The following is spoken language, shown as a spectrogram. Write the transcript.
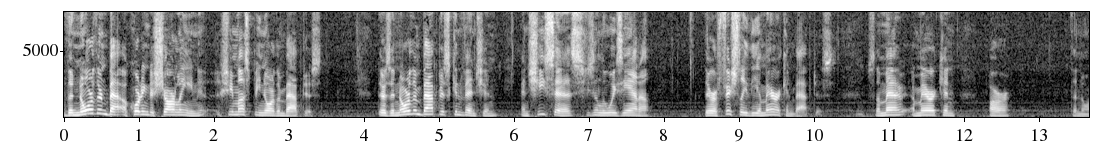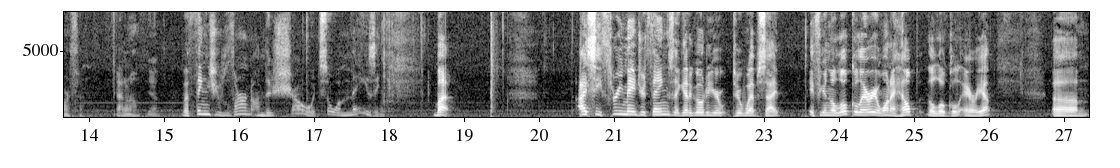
the Northern, ba- according to Charlene, she must be Northern Baptist. There's a Northern Baptist convention, and she says, she's in Louisiana, they're officially the American Baptist. So the Amer- American are the North. I don't know. Yeah. The things you learn on this show, it's so amazing. But I see three major things. They got to go to your, to your website. If you're in the local area, want to help the local area, um,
